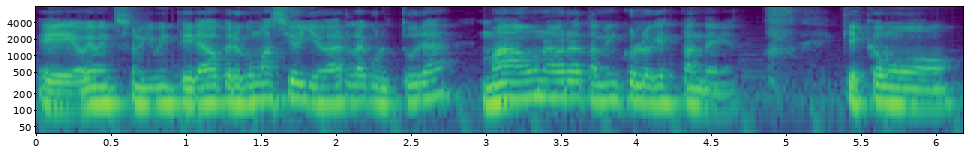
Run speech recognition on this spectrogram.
Eh, obviamente son equipos integrados, pero ¿cómo ha sido llevar la cultura más aún ahora también con lo que es pandemia? que es como...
